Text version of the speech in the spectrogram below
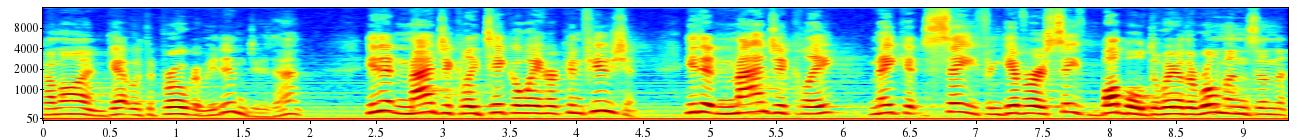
Come on, get with the program. He didn't do that. He didn't magically take away her confusion. He didn't magically make it safe and give her a safe bubble to where the Romans and the,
